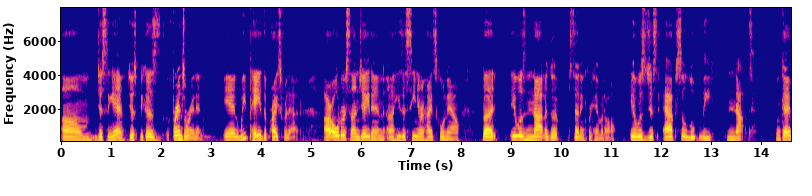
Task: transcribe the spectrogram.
um, just again, just because friends were in it. And we paid the price for that. Our older son, Jaden, uh, he's a senior in high school now, but it was not a good setting for him at all. It was just absolutely not. Okay.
